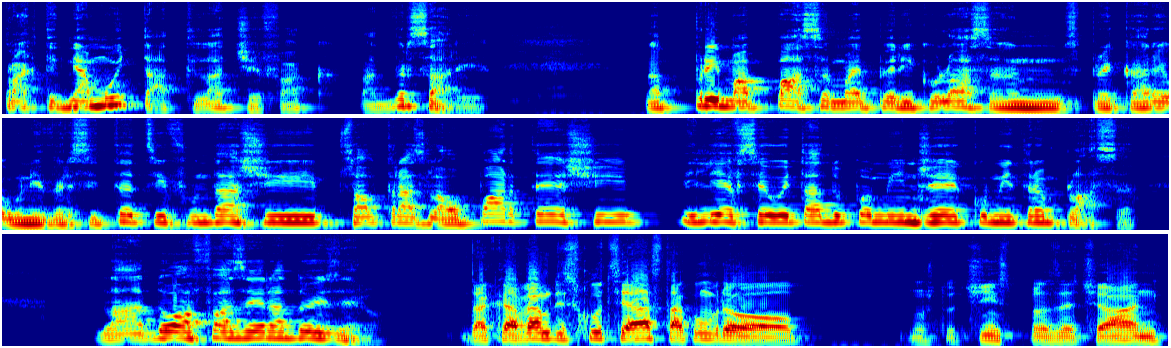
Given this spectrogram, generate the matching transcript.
practic ne-am uitat la ce fac adversarii. La prima pasă mai periculoasă înspre care universității fundașii s-au tras la o parte și Iliev se uita după minge cum intră în plasă. La a doua fază era 2-0. Dacă aveam discuția asta acum vreo, nu știu, 15 ani,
